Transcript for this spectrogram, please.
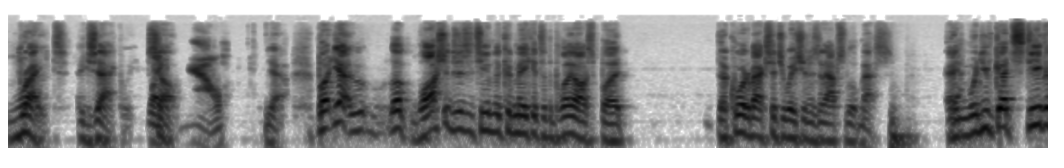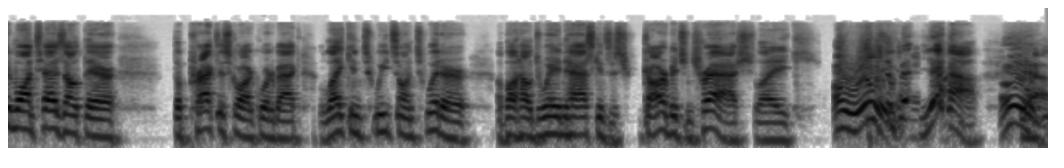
Right. Exactly. Like so now. Yeah. But yeah, look, Washington is a team that could make it to the playoffs, but the quarterback situation is an absolute mess. And yeah. when you've got Steven Montez out there, the practice squad quarterback, liking tweets on Twitter about how Dwayne Haskins is garbage and trash, like Oh really? Yeah. Oh yeah.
